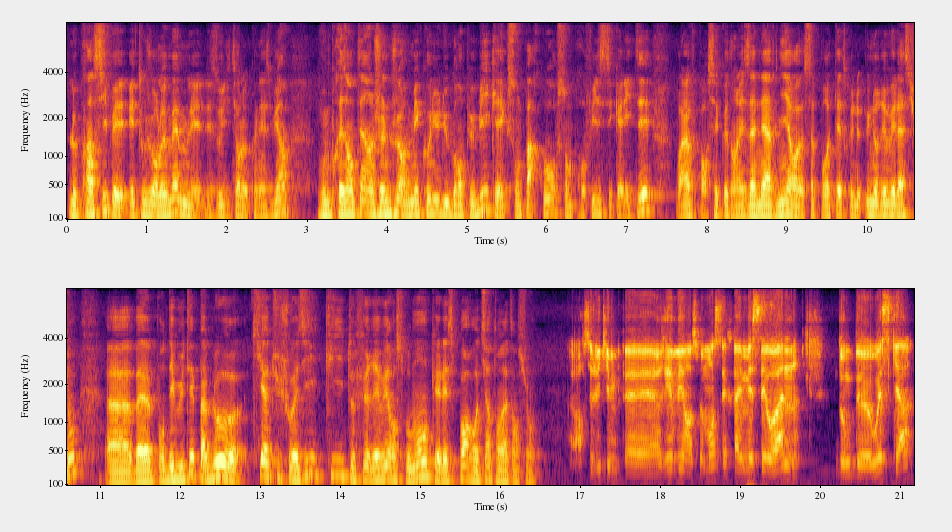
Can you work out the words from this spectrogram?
Le principe est, toujours le même, les, les, auditeurs le connaissent bien. Vous me présentez un jeune joueur méconnu du grand public avec son parcours, son profil, ses qualités. Voilà, vous pensez que dans les années à venir, ça pourrait être une, révélation. Bah, pour débuter, Pablo, qui as-tu choisi? Qui te fait rêver en ce moment? Quel espoir retient ton attention? Alors celui qui me fait rêver en ce moment, c'est Jaime Seoane donc de Huesca.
